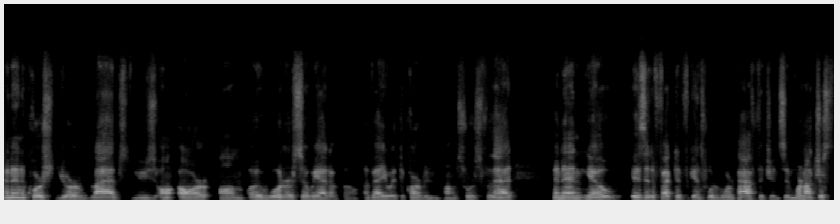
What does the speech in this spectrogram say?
And then, of course, your labs use our um, water, so we had to uh, evaluate the carbon um, source for that. And then, you know, is it effective against waterborne pathogens? And we're not just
